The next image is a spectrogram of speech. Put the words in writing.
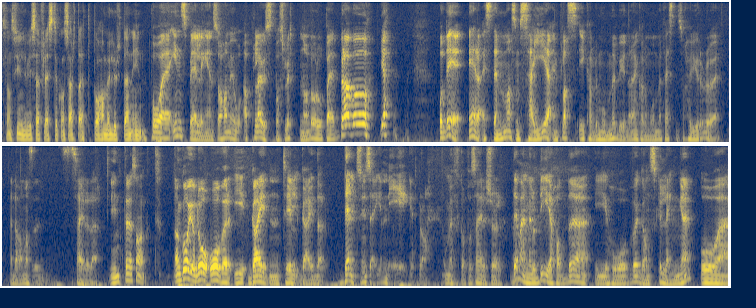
Sannsynligvis de fleste konserter etterpå har vi lurt den inn. På innspillingen så har vi jo applaus på slutten, og da roper jeg 'bravo'! Ja, og det er det ei stemme som sier en plass i Kardemommebyen, den Kardemommefesten, så hører du en dame som sier det der. Interessant. Han går jo da over i guiden til guider. Den syns jeg er meget bra, om jeg skal få si det sjøl. Det var en melodi jeg hadde i hodet ganske lenge. Og eh,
